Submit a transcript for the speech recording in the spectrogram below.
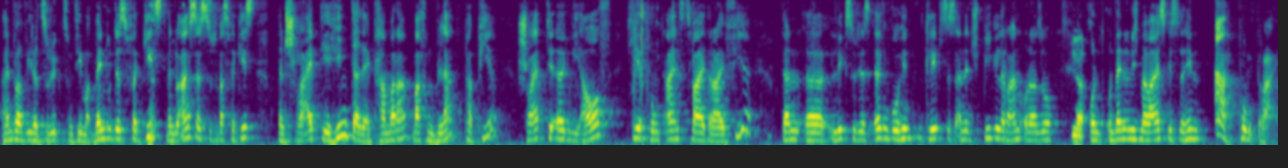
einfach wieder zurück zum Thema. Wenn du das vergisst, ja. wenn du Angst hast, dass du was vergisst, dann schreib dir hinter der Kamera, mach ein Blatt Papier, schreib dir irgendwie auf, hier Punkt 1, 2, 3, 4 dann äh, legst du das irgendwo hinten, klebst es an den Spiegel ran oder so. Ja. Und, und wenn du nicht mehr weißt, gehst du dahin, ah, Punkt drei.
